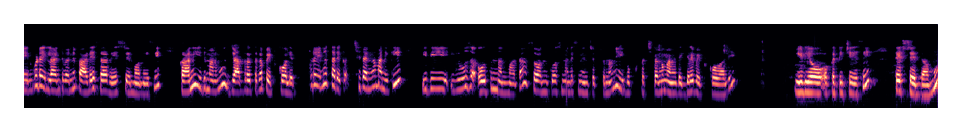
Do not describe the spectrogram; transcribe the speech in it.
నేను కూడా ఇలాంటివన్నీ పాడేసా వేస్ట్ ఏమో అనేసి. కానీ ఇది మనము జాగ్రత్తగా పెట్టుకోవాలి. ఎప్పుడైనా సరే ఖచ్చితంగా మనకి ఇది యూజ్ అవుతుందన్నమాట. సో అందుకోసం అనేసి నేను చెప్తున్నాను. ఈ బుక్ ఖచ్చితంగా మన దగ్గరే పెట్టుకోవాలి. వీడియో ఒకటి చేసి టెస్ట్ చేద్దాము.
